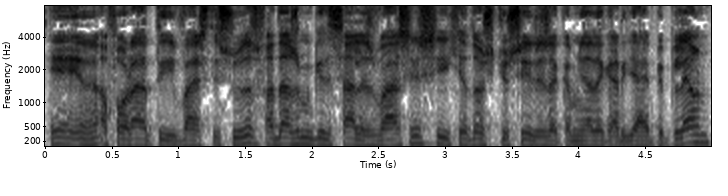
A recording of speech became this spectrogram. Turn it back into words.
Ε, αφορά τη βάση της Σούδας. Φαντάζομαι και τις άλλες βάσεις. Είχε δώσει και ο ΣΥΡΙΖΑ καμιά δεκαριά επιπλέον.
